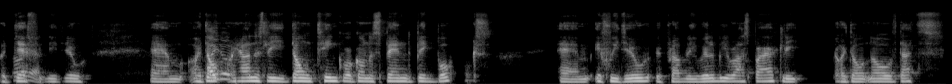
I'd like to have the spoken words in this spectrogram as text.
I Oh, yeah. definitely do. Um, I don't, I don't- honestly don't think we're going to spend big bucks. Um, if we do, it probably will be Ross Barkley. I don't know if that's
